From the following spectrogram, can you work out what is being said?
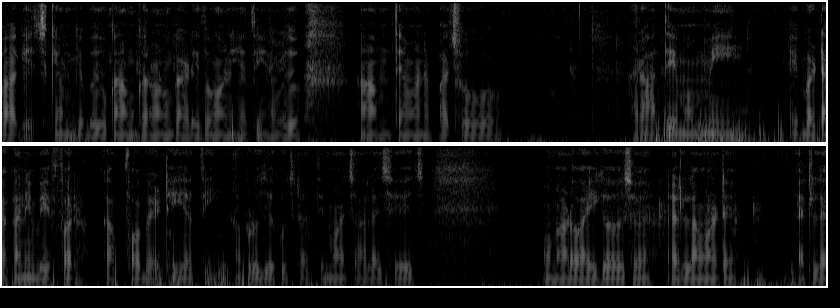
વાગે જ કેમ કે બધું કામ કરવાનું, ગાડી ધોવાની હતી ને બધું. આમ તેમ અને પાછું રાતે મમ્મી એ બટાકાની વેફર કાપવા બેઠી હતી. આપણું જે ગુજરાતીમાં ચાલે છે એ જ. ઉનાળો આવી ગયો છે એટલા માટે. એટલે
